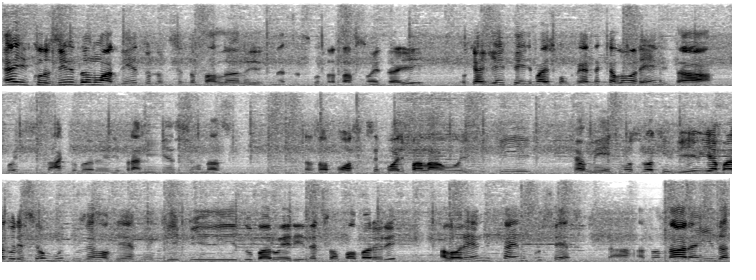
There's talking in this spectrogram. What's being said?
É, inclusive dando um adentro no que você está falando e nessas contratações aí, o que a gente tem de mais concreto é que a Lorene tá, foi destaque do Barueri para mim, assim, uma das, das apostas que você pode falar hoje que realmente mostrou que vive e amadureceu muito o Zé Roberto na equipe do Barueri, né, de São Paulo Barueri. A Lorene está indo pro Sesc, tá? A Tandara ainda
